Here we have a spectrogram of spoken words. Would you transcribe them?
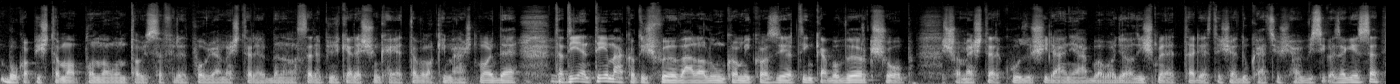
Boka Pista ma pont ma mondta, hogy Szeferet polgármester ebben a szerepben, hogy keressünk helyette valaki mást majd, de tehát ilyen témákat is fölvállalunk, amik azért inkább a workshop és a mesterkurzus irányába, vagy az ismeretterjesztés edukációs irányába viszik az egészet,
